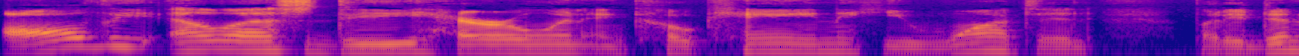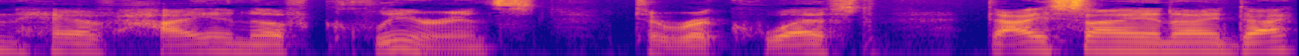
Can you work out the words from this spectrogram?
all the LSD, heroin, and cocaine he wanted, but he didn't have high enough clearance to request dicyanide dye.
